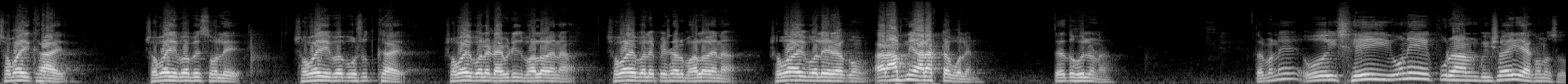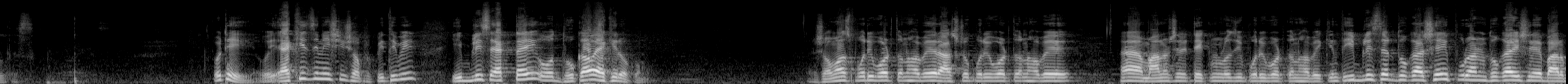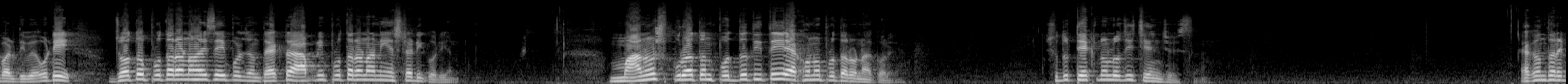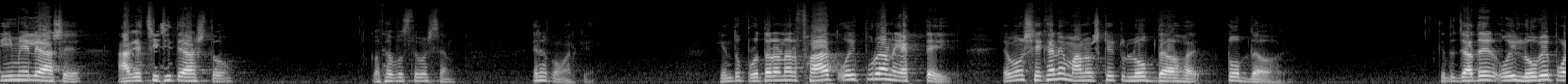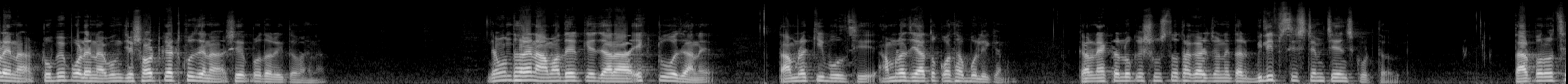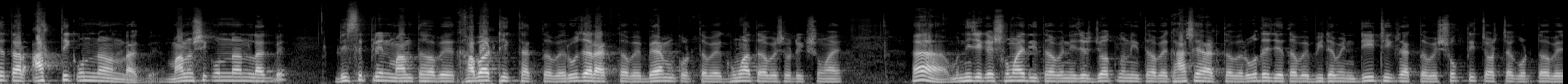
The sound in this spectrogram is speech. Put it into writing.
সবাই খায়, সবাই এভাবে চলে, সবাই এভাবে ওষুধ খায়, সবাই বলে ডায়াবেটিস ভালো হয় না, সবাই বলে প্রেশার ভালো হয় না, সবাই বলে এরকম। আর আপনি আর একটা বলেন তাই তো হইল না। তার মানে ওই সেই অনেক পুরাণ বিষয়ই এখনও চলতেছে। ওইটাই, ওই একই জিনিসই সব, পৃথিবীর ইবলিস একটাই, ও ধোকাও একই রকম। সমাজ পরিবর্তন হবে, রাষ্ট্র পরিবর্তন হবে হ্যাঁ মানুষের টেকনোলজি পরিবর্তন হবে, কিন্তু ইবলিসের ধোকা, সেই পুরান ধোকাই সে বারবার দিবে। ওটি যত প্রতারণা হয়েছে এই পর্যন্ত। একটা আপনি প্রতারণা নিয়ে স্টাডি করিয়েন। মানুষ পুরাতন পদ্ধতিতেই এখনও প্রতারণা করে। শুধু টেকনোলজি চেঞ্জ হয়েছে। এখন ধরেন ইমেইলে আসে, আগে চিঠিতে আসতো। কথা বুঝতে পারছেন? এরকম আর কি। কিন্তু প্রতারণার ফাঁদ ওই পুরানো একটাই। এবং সেখানে মানুষকে একটু লোভ দেওয়া হয়, টোপ দেওয়া হয়। কিন্তু যাদের ওই লোভে পড়ে না, টোপে পড়ে না এবং যে শর্টকাট খুঁজে না, সে প্রতারিত হয় না। যেমন ধরেন আমাদেরকে যারা একটুও জানে, তা আমরা কি বলছি? আমরা যে এত কথা বলি কেন? কারণ একটা লোকে সুস্থ থাকার জন্য তার বিলিফ সিস্টেম চেঞ্জ করতে হবে। তারপর হচ্ছে তার আত্মিক উন্নয়ন লাগবে, মানসিক উন্নয়ন লাগবে ডিসিপ্লিন মানতে হবে, খাবার ঠিক থাকতে হবে, রোজা রাখতে হবে, ব্যায়াম করতে হবে, ঘুমাতে হবে সঠিক সময়। হ্যাঁ নিজেকে সময় দিতে হবে, নিজের যত্ন নিতে হবে, ঘাসে হাঁটতে হবে, রোদে যেতে হবে, ভিটামিন ডি ঠিক রাখতে হবে শক্তির চর্চা করতে হবে।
